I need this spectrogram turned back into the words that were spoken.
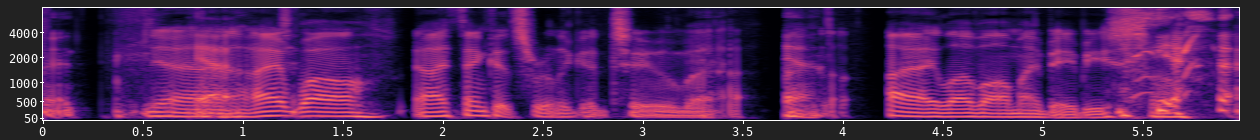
It- Yeah, Yeah. I well, I think it's really good too. But Yeah. I, I love all my babies, so yeah,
